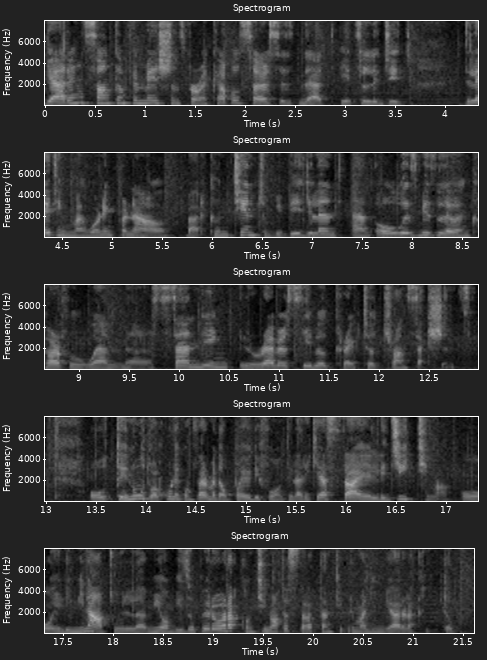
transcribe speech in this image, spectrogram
getting some confirmations from a couple sources that it's legit. Deleting my warning for now, but continue to be vigilant and always be slow and careful when uh, sending irreversible crypto transactions. Ho ottenuto alcune conferme da un paio di fonti, la richiesta è legittima, ho eliminato il mio avviso per ora, continuate a stare attenti prima di inviare la cripto.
